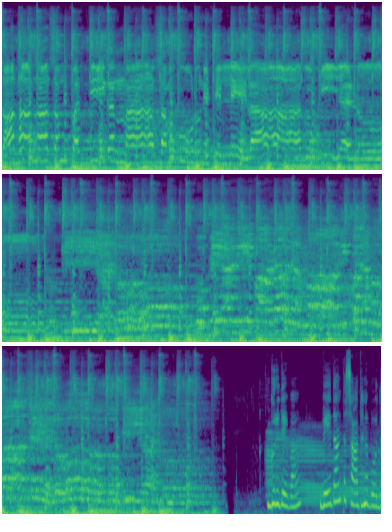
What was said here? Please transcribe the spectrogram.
సాధారణ సంపత్తి గన్నా సమకూడుని చెల్లేలా గుబ్బియలో గురుదేవా వేదాంత సాధన బోధ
